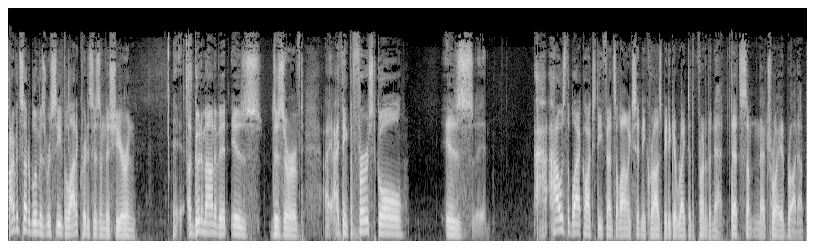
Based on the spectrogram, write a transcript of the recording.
Arvid Soderblom has received a lot of criticism this year, and a good amount of it is deserved. I, I think the first goal is how is the Blackhawks defense allowing Sidney Crosby to get right to the front of the net? That's something that Troy had brought up.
